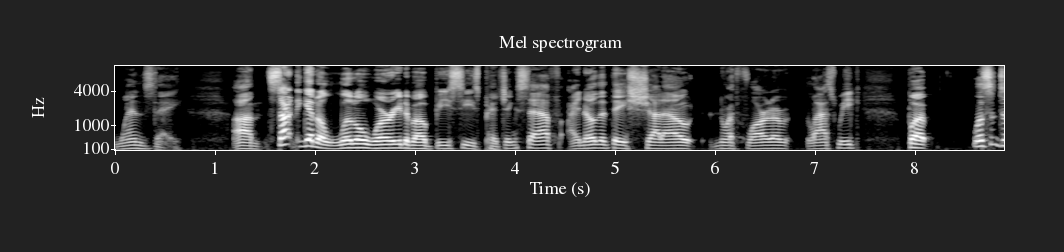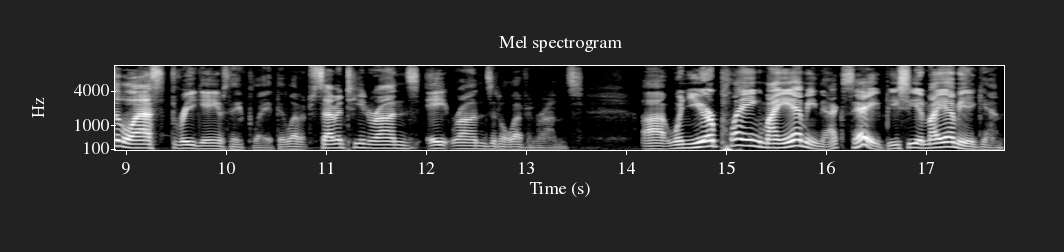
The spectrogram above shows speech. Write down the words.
Wednesday. Um, starting to get a little worried about BC's pitching staff. I know that they shut out North Florida last week, but listen to the last three games they've played. They let up 17 runs, 8 runs, and 11 runs. Uh, when you're playing Miami next, hey, BC and Miami again,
